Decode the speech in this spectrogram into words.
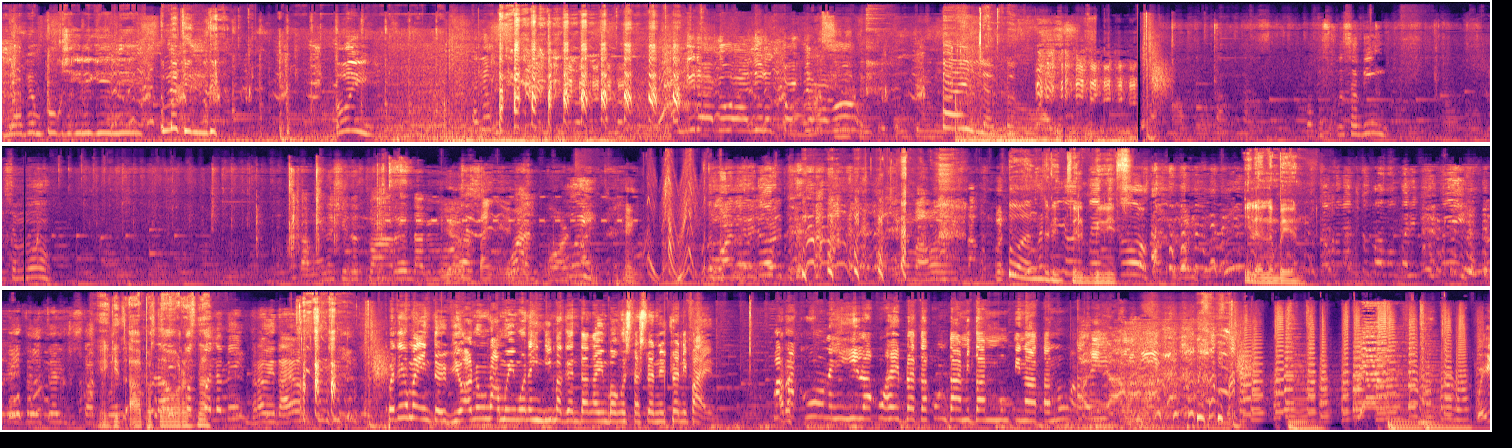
Grabe ang poke sa kiligili! Matindi. Uy! Ano? Ang ginagawa nyo, nag-park lang ako! Ay, lako. Papasok na sa bing Bisa mo Tangin na sinot pa rin, dami mo yeah, One, four, Uy 212 minutes. Ilan na ba yun? Ito ba mong balik mo eh Eh, kita apat na oras na. Marami tayo! Pwede ka ma-interview Anong naamoy mo na hindi maganda ngayong bangos tas 2025? Ba't ako, nahihila ako, high blood ako, ang dami-dami mong tinatanong. Ay,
